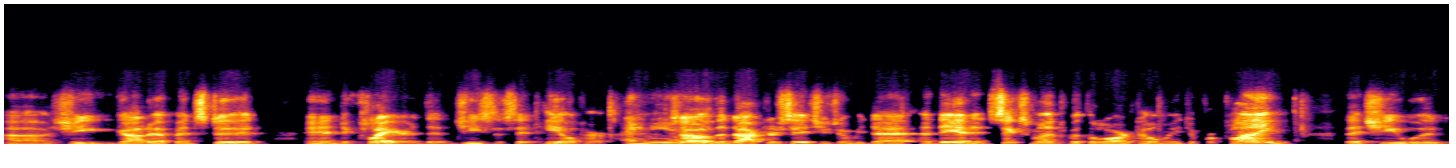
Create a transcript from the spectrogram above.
uh, she got up and stood and declared that Jesus had healed her. Amen. So the doctor said she's going to be dead, dead in six months, but the Lord told me to proclaim that she would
